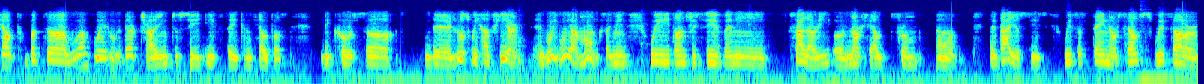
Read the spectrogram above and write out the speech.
help, but uh, well, we, they're trying to see if they can help us because uh, the laws we have here, and we, we are monks. I mean, we don't receive any salary or nor help from uh, the diocese. We sustain ourselves with our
